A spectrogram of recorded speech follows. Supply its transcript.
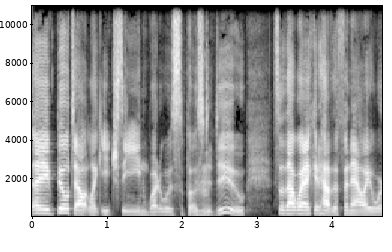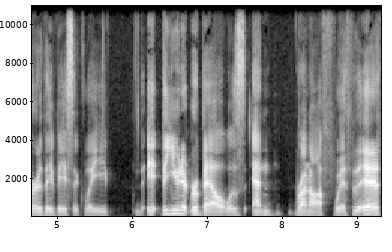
I built out like each scene what it was supposed mm-hmm. to do, so that way I could have the finale where they basically it, the unit rebels and run off with the,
